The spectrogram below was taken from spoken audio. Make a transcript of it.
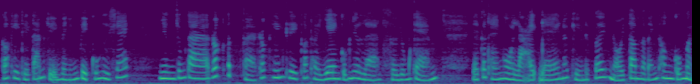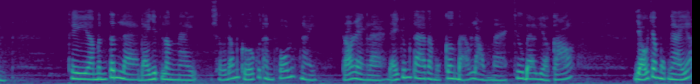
có khi thì tám chuyện về những việc của người khác. Nhưng chúng ta rất ít và rất hiếm khi có thời gian cũng như là sự dũng cảm để có thể ngồi lại để nói chuyện được với nội tâm và bản thân của mình thì à, mình tin là đại dịch lần này, sự đóng cửa của thành phố lúc này, rõ ràng là đẩy chúng ta vào một cơn bão lòng mà chưa bao giờ có. Dẫu cho một ngày á,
